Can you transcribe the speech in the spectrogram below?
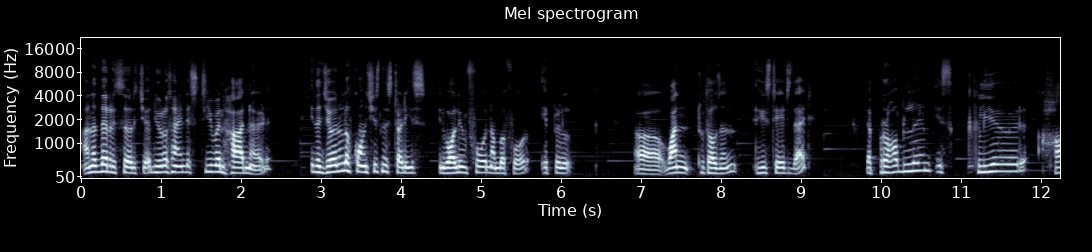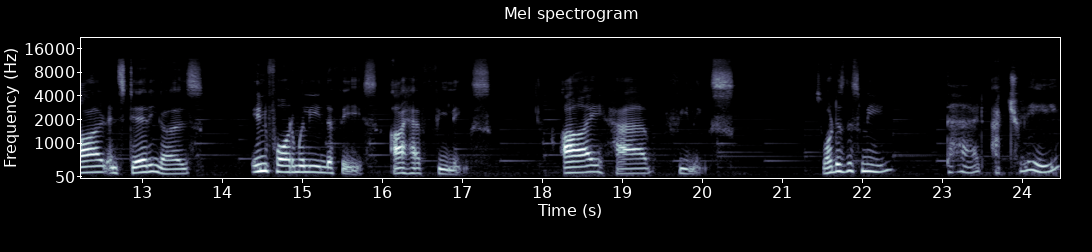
Another researcher neuroscientist Stevan Harnad in the Journal of Consciousness Studies in volume 4 number 4 April uh, 1 2000 he states that the problem is clear, hard and staring us informally in the face. I have feelings. I have feelings. So, what does this mean? that actually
